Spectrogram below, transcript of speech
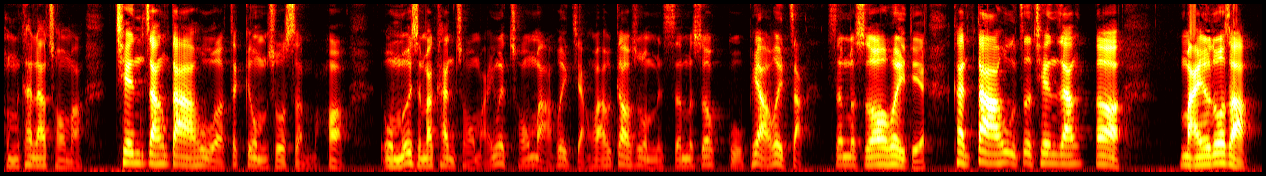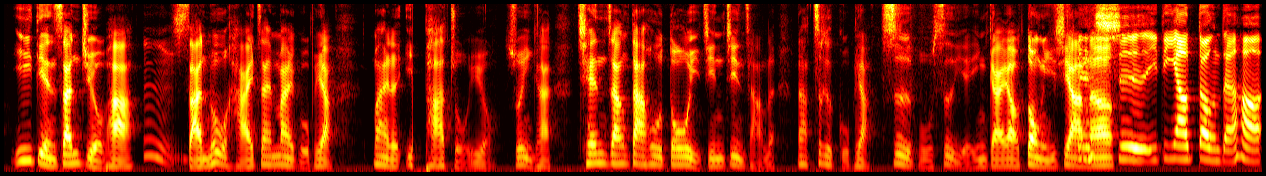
我们看它筹码，千张大户哦，在跟我们说什么？哈，我们为什么要看筹码？因为筹码会讲话，会告诉我们什么时候股票会涨。什么时候会跌？看大户这千张啊，买了多少？一点三九趴。嗯，散户还在卖股票，卖了一趴左右。所以你看，千张大户都已经进场了，那这个股票是不是也应该要动一下呢？是，一定要动的哈。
